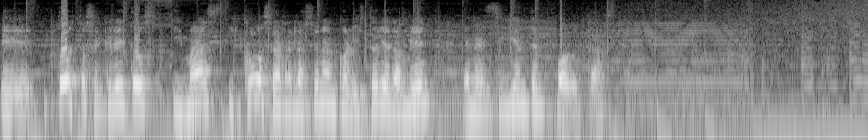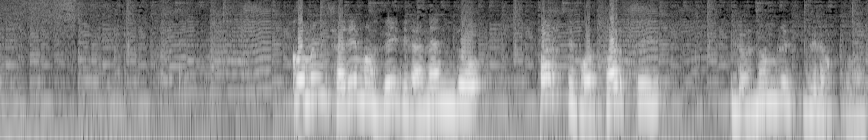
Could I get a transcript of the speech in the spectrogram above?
eh, todos estos secretos y más y cómo se relacionan con la historia también en el siguiente podcast. Comenzaremos desgranando parte por parte los nombres de los clubes,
